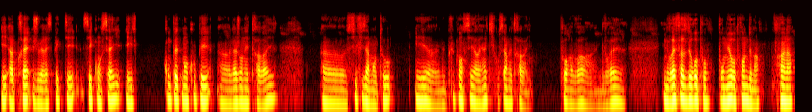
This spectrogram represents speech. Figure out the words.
Et après, je vais respecter ces conseils et complètement couper la journée de travail suffisamment tôt et euh, ne plus penser à rien qui concerne le travail, pour avoir une vraie phase de repos, pour mieux reprendre demain. Voilà.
